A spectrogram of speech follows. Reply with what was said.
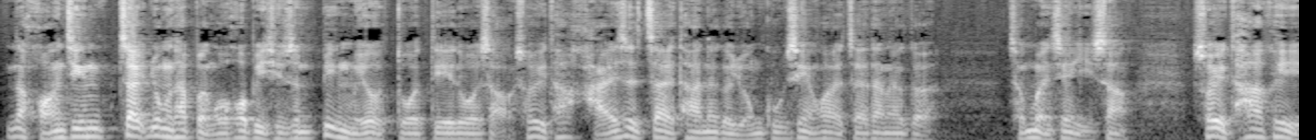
那黄金在用它本国货币其实并没有多跌多少，所以它还是在它那个荣枯线或者在它那个成本线以上，所以它可以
